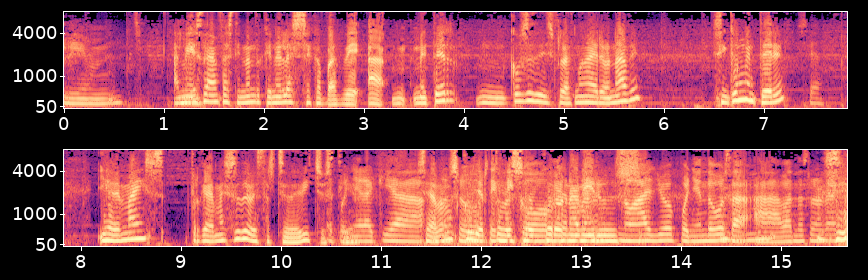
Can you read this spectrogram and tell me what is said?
e A mí estaba fascinando que nela xa capaz de ah, a, meter mm, cousas de disfraz na aeronave sin que eu me entere. Sí. E ademais Porque además eso debe estar cheo de bichos, e poñer aquí a, o sea, vamos a coller todo eso coronavirus. No hallo poñéndovos a, a banda sonora sí.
